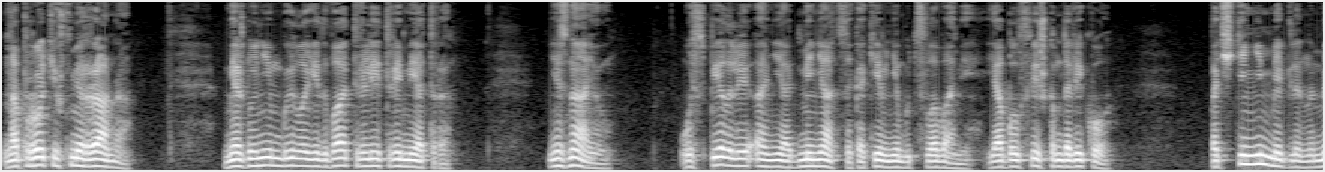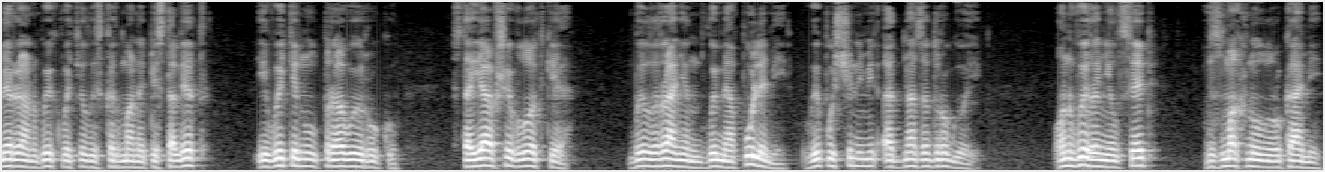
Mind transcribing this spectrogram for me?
напротив Мирана. Между ним было едва три метра. Не знаю, успели ли они обменяться какими-нибудь словами. Я был слишком далеко. Почти немедленно Миран выхватил из кармана пистолет и вытянул правую руку. Стоявший в лодке был ранен двумя пулями, выпущенными одна за другой. Он выронил цепь, взмахнул руками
